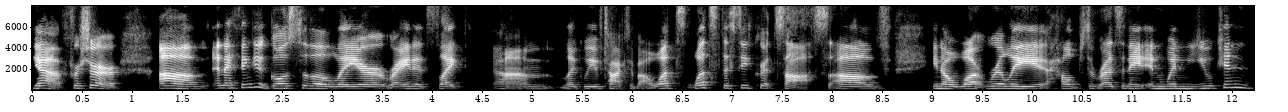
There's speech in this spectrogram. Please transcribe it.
Yeah, for sure. Um, and I think it goes to the layer, right? It's like um like we've talked about what's what's the secret sauce of you know what really helps to resonate and when you can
